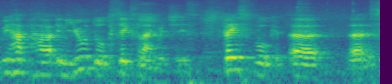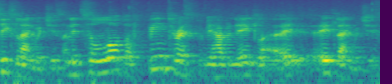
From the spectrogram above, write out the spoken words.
we have in YouTube six languages, Facebook uh, uh, six languages, and it's a lot of Pinterest. We have in eight, languages.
